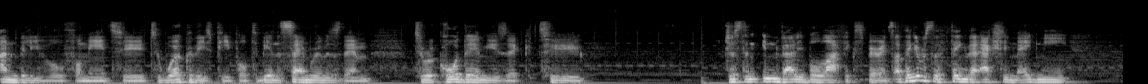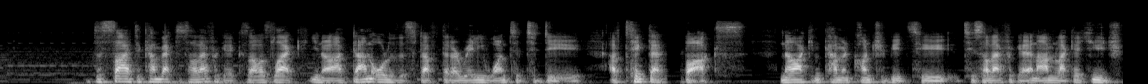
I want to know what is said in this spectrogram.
unbelievable for me to to work with these people, to be in the same room as them, to record their music, to just an invaluable life experience. I think it was the thing that actually made me decide to come back to South Africa because I was like, you know, I've done all of the stuff that I really wanted to do. I've ticked that box. Now I can come and contribute to to South Africa, and I'm like a huge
